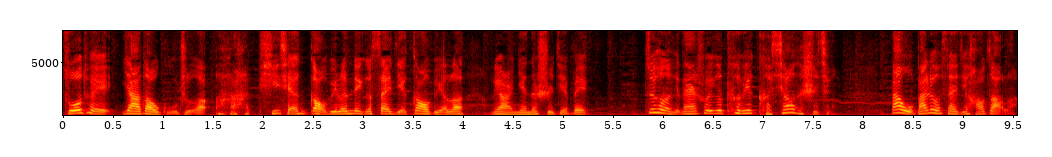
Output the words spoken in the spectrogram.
左腿压到骨折，提前告别了那个赛季，告别了零二年的世界杯。最后呢，给大家说一个特别可笑的事情：八五八六赛季好早了，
